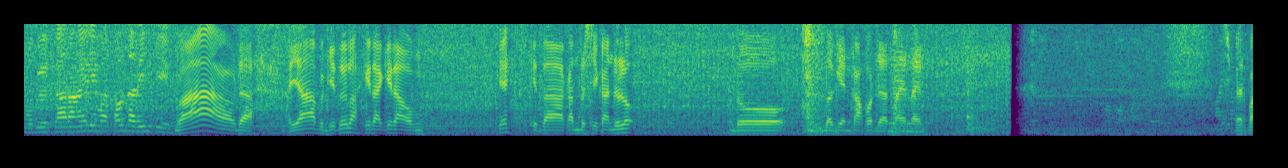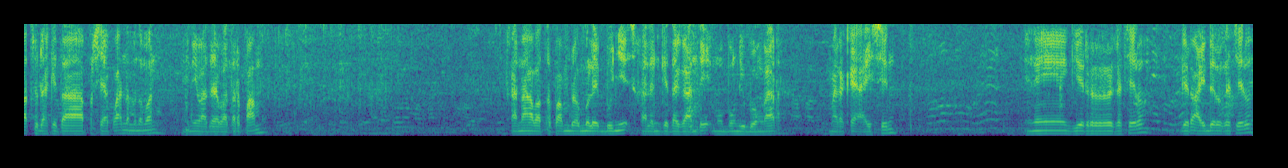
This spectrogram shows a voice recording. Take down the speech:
Mobil sekarang ini 5 tahun udah ringkih. Wah udah. Ya begitulah kira-kira om. Oke kita akan bersihkan dulu untuk bagian cover dan lain-lain spare part sudah kita persiapkan teman-teman. Ini ada water pump. Karena water pump udah mulai bunyi sekalian kita ganti mumpung dibongkar mereknya Aisin. Ini gear kecil gear idle kecil.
